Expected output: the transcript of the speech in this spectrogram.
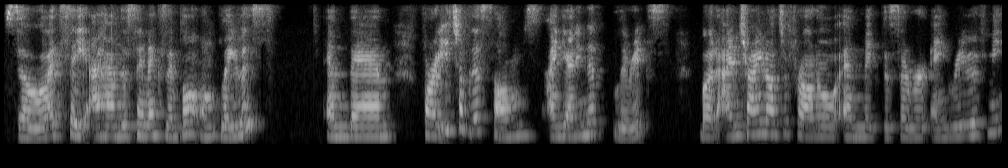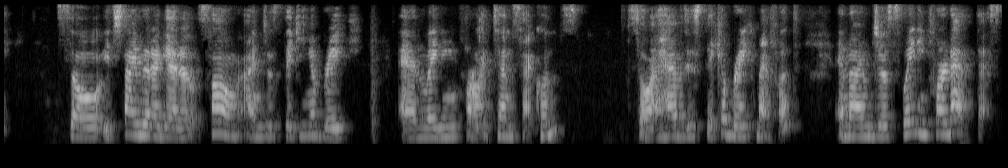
So let's say I have the same example on playlist, and then for each of the songs, I'm getting the lyrics, but I'm trying not to throttle and make the server angry with me. So each time that I get a song, I'm just taking a break and waiting for like 10 seconds. So I have this take a break method, and I'm just waiting for that task.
